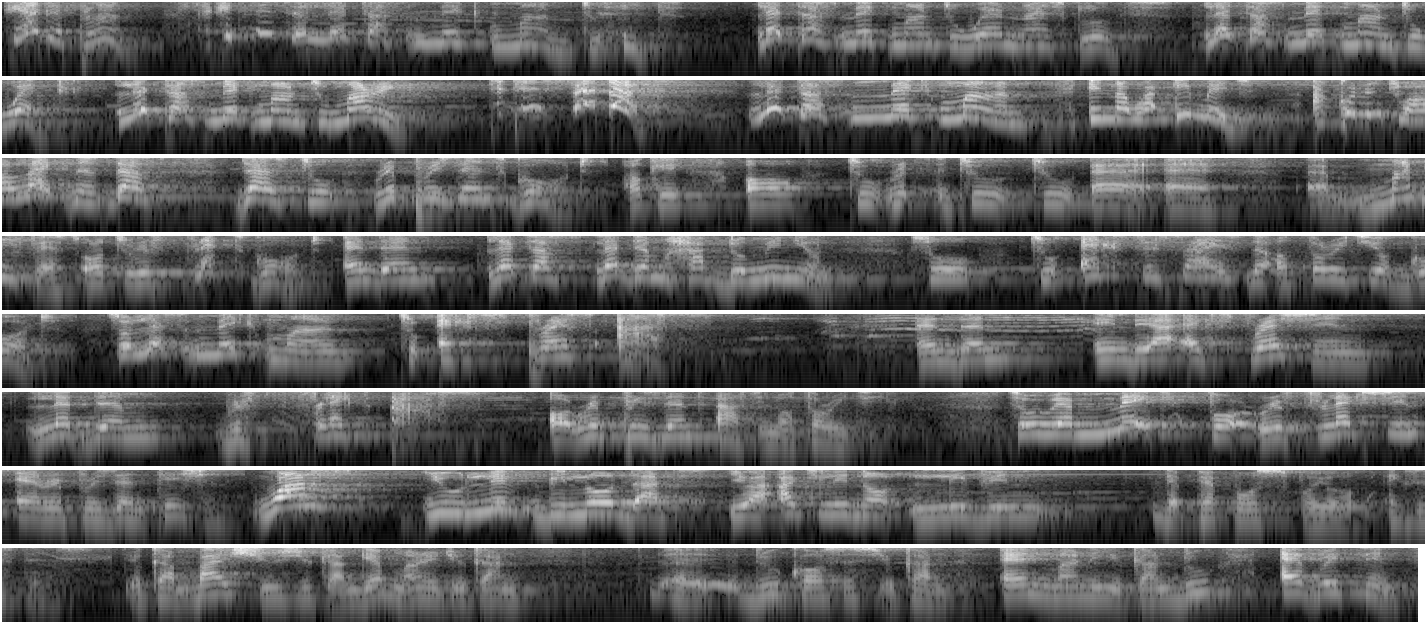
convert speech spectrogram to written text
He had a plan. He didn't say, let us make man to eat. Let us make man to wear nice clothes. Let us make man to work. Let us make man to marry. He didn't say that. Let us make man in our image, according to our likeness. That's, that's to represent God, okay? Or to, to, to uh, uh, uh, manifest or to reflect God. And then let us let them have dominion. So to exercise the authority of God. So let's make man to express us. And then in their expression, let them reflect us or represent us in authority. So we were made for reflection and representation. Once you live below that, you are actually not living the purpose for your existence. You can buy shoes, you can get married, you can uh, do courses, you can earn money, you can do everything.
